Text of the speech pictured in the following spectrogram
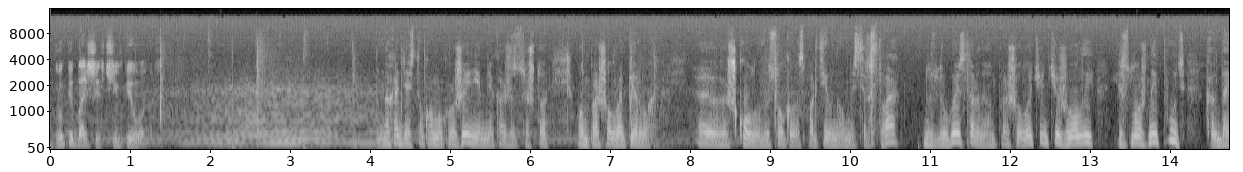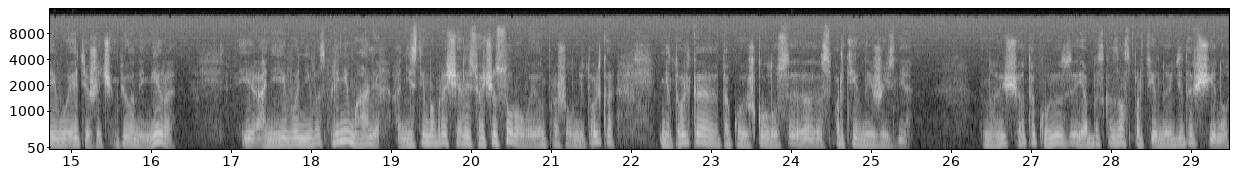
в группе больших чемпионов. Находясь в таком окружении, мне кажется, что он прошел, во-первых, э, школу высокого спортивного мастерства, но, с другой стороны, он прошел очень тяжелый и сложный путь, когда его эти же чемпионы мира, и они его не воспринимали, они с ним обращались очень сурово, и он прошел не только, не только такую школу э, спортивной жизни, но еще такую, я бы сказал, спортивную дедовщину.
